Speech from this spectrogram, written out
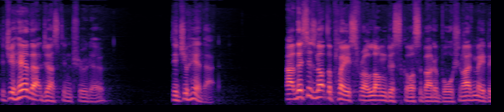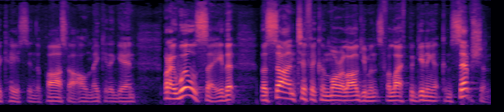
Did you hear that, Justin Trudeau? Did you hear that? Now, this is not the place for a long discourse about abortion. I've made the case in the past, I'll make it again. But I will say that the scientific and moral arguments for life beginning at conception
